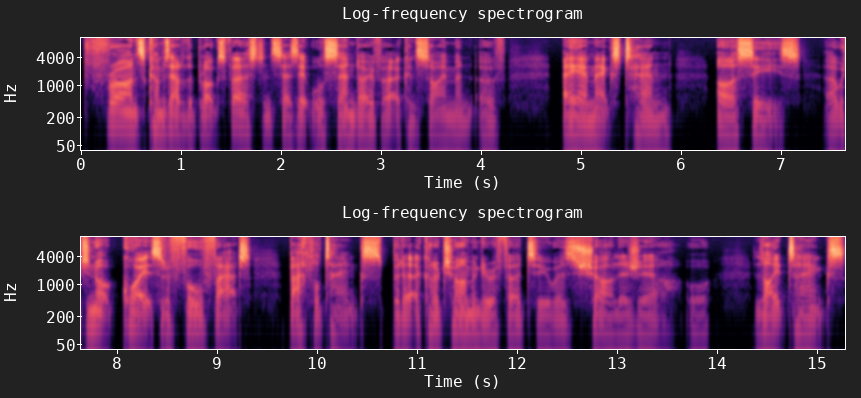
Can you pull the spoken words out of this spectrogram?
France comes out of the blocks first and says it will send over a consignment of AMX 10 RCs, uh, which are not quite sort of full fat battle tanks, but are kind of charmingly referred to as char légers or light tanks.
